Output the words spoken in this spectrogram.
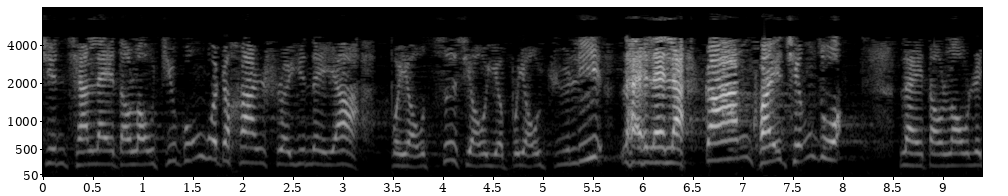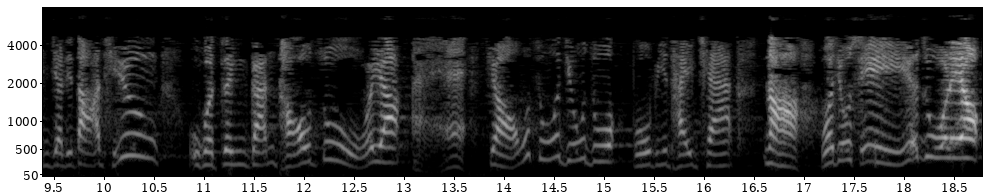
今天来到老济公，我这寒舍以内呀，不要耻笑，也不要拘礼。来来来，赶快请坐。来到老人家的大厅，我怎敢掏坐呀？哎，叫坐就坐，不必太谦。那我就谢坐了。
